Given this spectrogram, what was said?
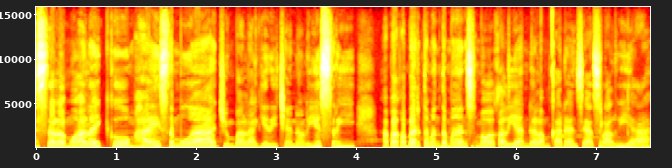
Assalamualaikum, hai semua, jumpa lagi di channel Yusri. Apa kabar teman-teman? Semoga kalian dalam keadaan sehat selalu ya.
